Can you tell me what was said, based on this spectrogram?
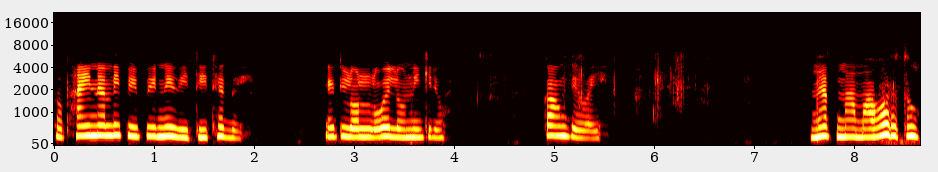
તો ફાઇનલી પીપીની વિધિ થઈ ગઈ. એટલો ઓયલો નીકળ્યો. કામ કહેવાય? મેં તો આવડતું.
